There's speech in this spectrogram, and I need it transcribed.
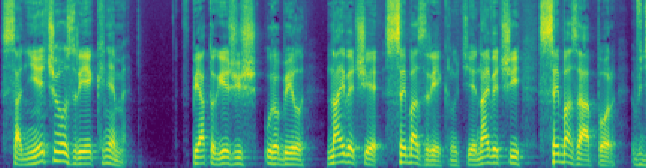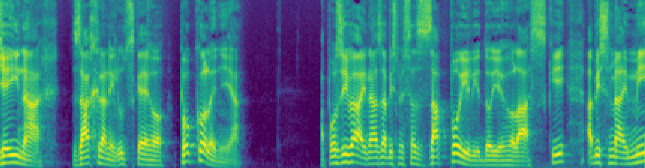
sa niečoho zriekneme. V piatok Ježiš urobil najväčšie seba zrieknutie, najväčší seba zápor v dejinách záchrany ľudského pokolenia. A pozýva aj nás, aby sme sa zapojili do jeho lásky, aby sme aj my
